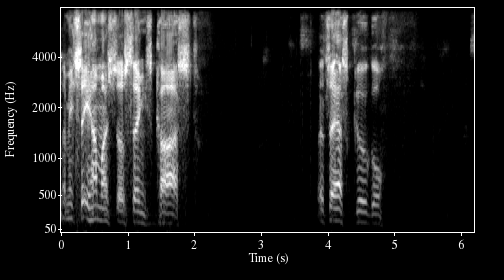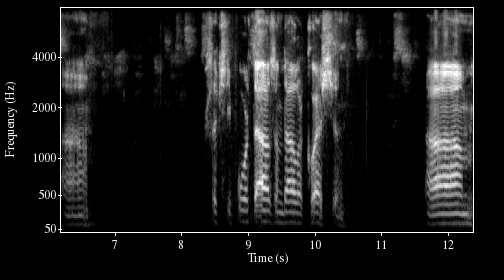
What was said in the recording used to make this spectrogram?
let me see how much those things cost. Let's ask Google. Uh, Sixty-four thousand dollar question. Um,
